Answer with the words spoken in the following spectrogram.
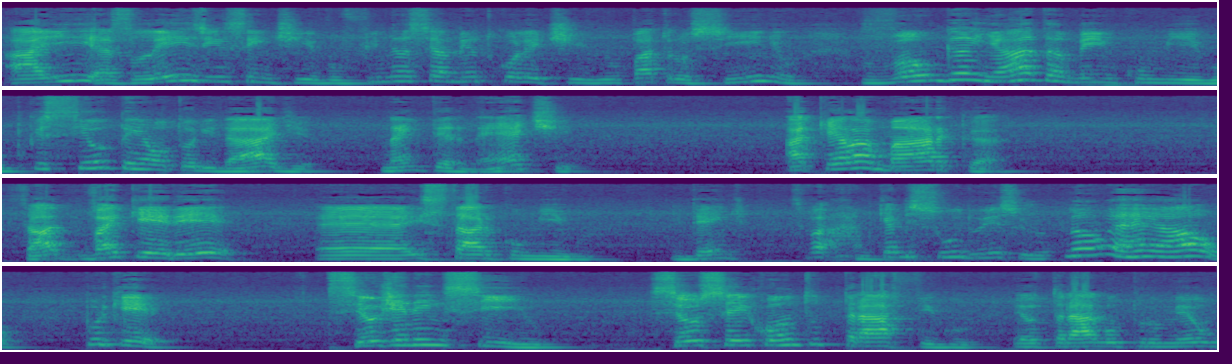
Aí as leis de incentivo, o financiamento coletivo e o patrocínio vão ganhar também comigo. Porque se eu tenho autoridade na internet, aquela marca sabe, vai querer é, estar comigo. Entende? Você fala, ah, que absurdo isso, Ju. Não, é real. Por quê? Se eu gerencio, se eu sei quanto tráfego eu trago para meu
